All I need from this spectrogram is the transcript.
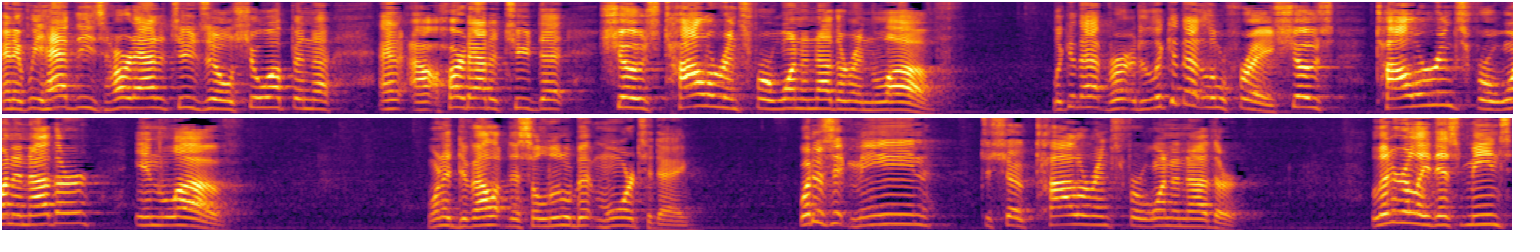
And if we have these hard attitudes, it'll show up in a, a hard attitude that shows tolerance for one another in love. Look at that, look at that little phrase. Shows tolerance for one another in love. I want to develop this a little bit more today. What does it mean to show tolerance for one another? Literally, this means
